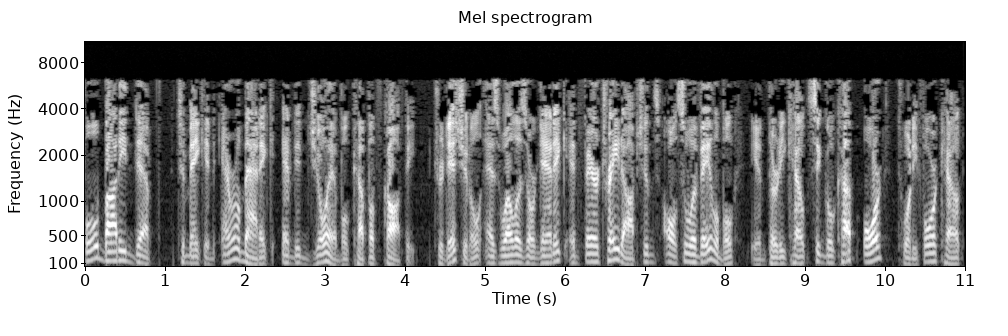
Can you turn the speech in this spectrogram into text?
full-bodied depth to make an aromatic and enjoyable cup of coffee. Traditional as well as organic and fair trade options also available in 30 count single cup or 24 count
